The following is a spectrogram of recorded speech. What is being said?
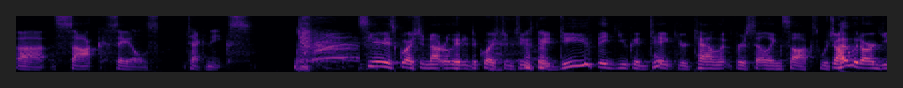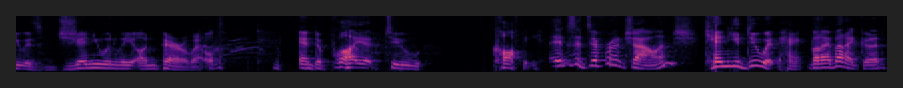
uh, sock sales techniques. Serious question, not related to question Tuesday. Do you think you can take your talent for selling socks, which I would argue is genuinely unparalleled, and apply it to coffee? It's a different challenge, Can you do it, Hank? but I bet I could.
